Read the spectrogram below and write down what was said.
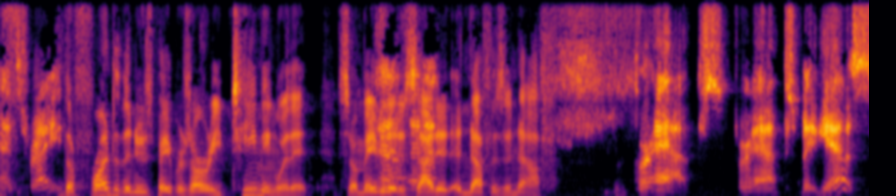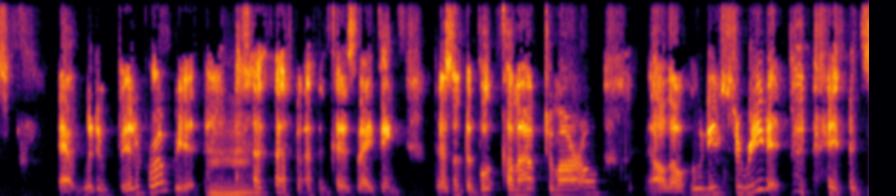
That's right. the front of the newspaper is already teeming with it. So maybe they Uh-huh. decided enough is enough. perhaps, perhaps, but yes, that would have been appropriate because I think doesn't the book come out tomorrow? Although who needs to read it? it's,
